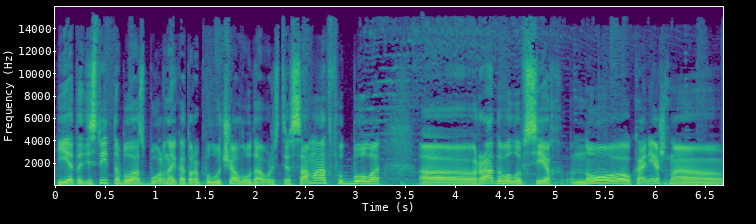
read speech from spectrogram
И это действительно была сборная, которая получала удовольствие сама от футбола, радовала всех. Но, конечно,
